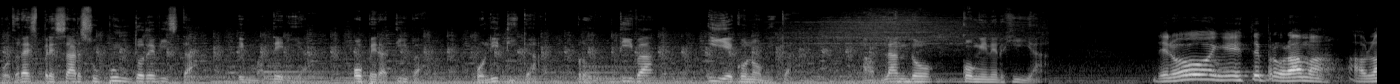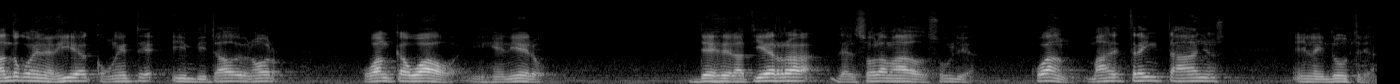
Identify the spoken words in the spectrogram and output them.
podrá expresar su punto de vista en materia operativa, política, productiva y económica, hablando con energía. De nuevo en este programa, hablando con energía, con este invitado de honor, Juan Caguao, ingeniero, desde la tierra del sol amado, Zulia. Juan, más de 30 años en la industria,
